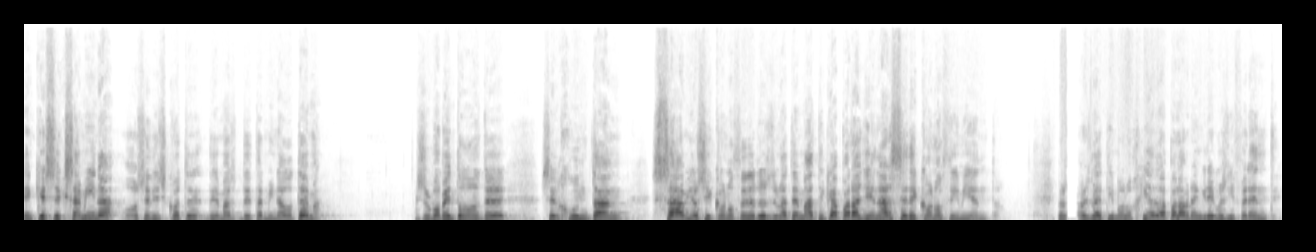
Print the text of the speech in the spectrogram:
en que se examina o se discute de determinado tema. Es un momento donde se juntan sabios y conocedores de una temática para llenarse de conocimiento. Pero sabes, la etimología de la palabra en griego es diferente.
